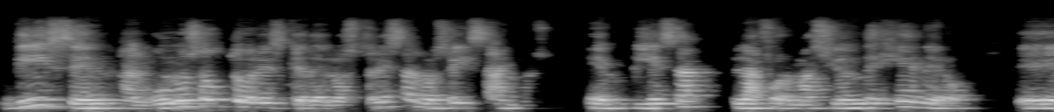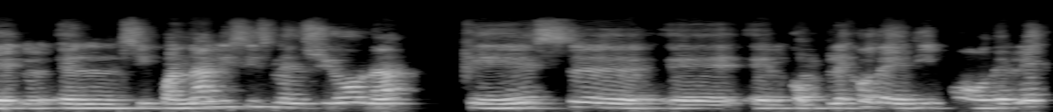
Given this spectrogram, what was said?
Dicen algunos autores que de los tres a los seis años empieza la formación de género. el, psicoanálisis menciona que es eh, eh, el complejo de Edipo o de Electra.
